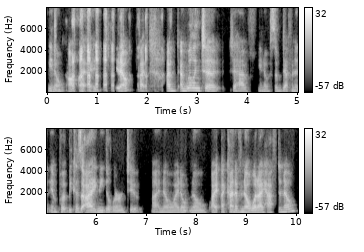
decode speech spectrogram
you know I, I you know I, i'm i'm willing to to have you know some definite input because i need to learn too. I know i don't know. I i kind of know what i have to know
